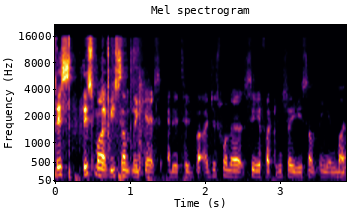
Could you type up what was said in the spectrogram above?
This this might be something that gets edited, but I just want to see if I can show you something in my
